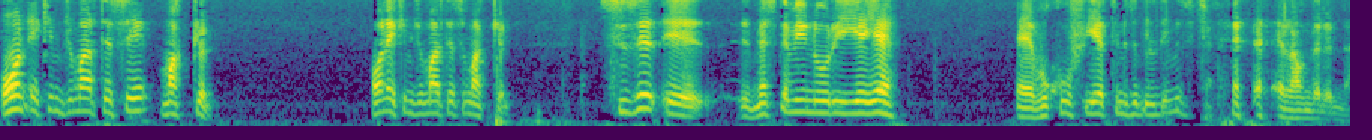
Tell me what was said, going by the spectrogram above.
10 Ekim cumartesi mahkum. 10 Ekim cumartesi mahkum. Sizi e, Mesnevi Nuriye'ye e, vukufiyetinizi bildiğimiz için elhamdülillah.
